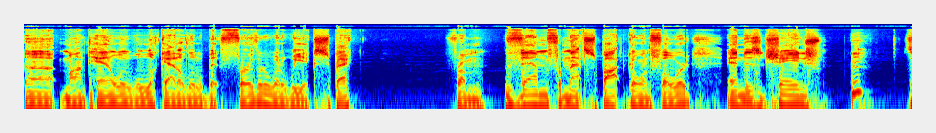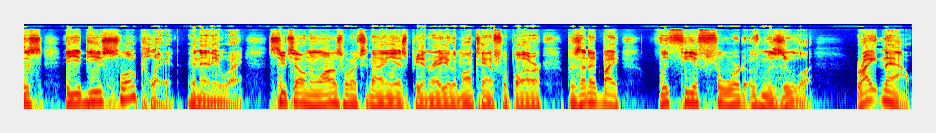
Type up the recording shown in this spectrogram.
uh, Montana. We will look at a little bit further. What do we expect from them from that spot going forward? And does it change? Eh, is this do you slow play it in any way? Stu telling Nuanez, 1029 ESPN Radio, the Montana Football Hour, presented by Lithia Ford of Missoula. Right now,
